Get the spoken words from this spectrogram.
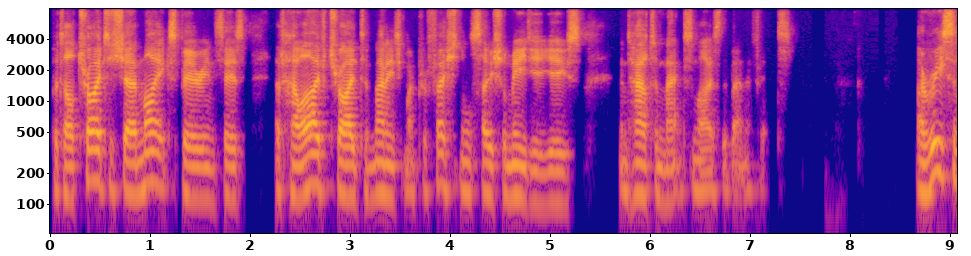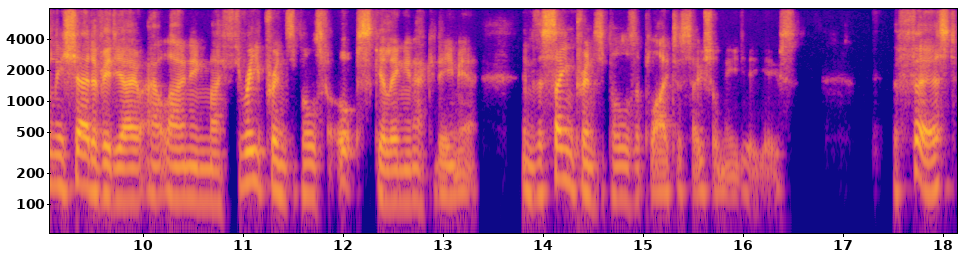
but I'll try to share my experiences of how I've tried to manage my professional social media use and how to maximize the benefits. I recently shared a video outlining my three principles for upskilling in academia, and the same principles apply to social media use. The first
